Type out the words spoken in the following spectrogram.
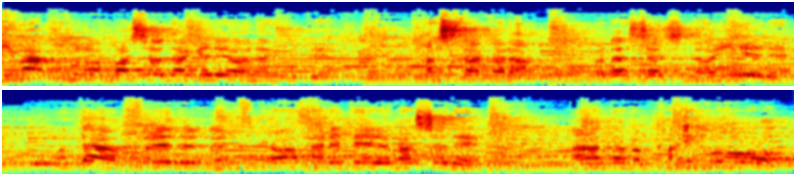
今この場所だけではなくて明日から私たちの家でまたそれぞれの使わされている場所であなたの解放を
